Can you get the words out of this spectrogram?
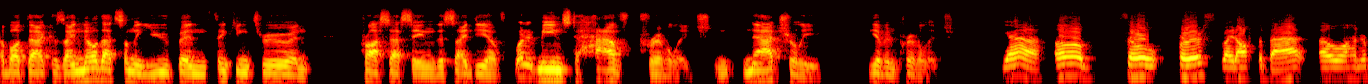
about that because I know that's something you've been thinking through and processing. This idea of what it means to have privilege, naturally given privilege. Yeah. Um. So first, right off the bat, I will 100%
